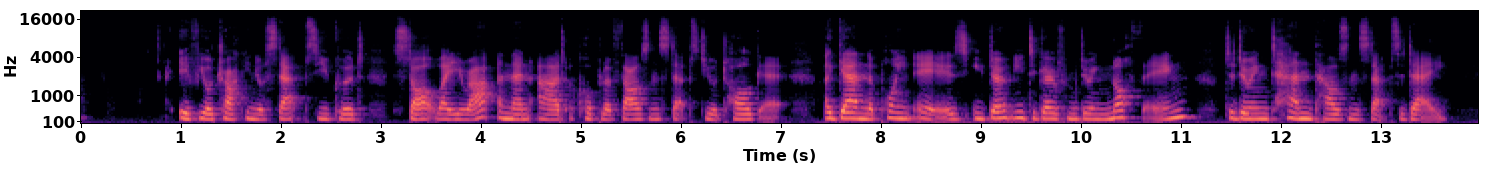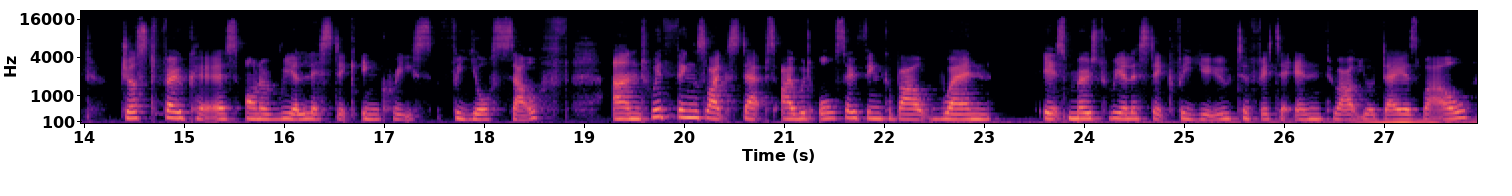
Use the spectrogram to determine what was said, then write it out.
If you're tracking your steps, you could start where you're at and then add a couple of thousand steps to your target. Again, the point is you don't need to go from doing nothing to doing 10,000 steps a day. Just focus on a realistic increase for yourself and with things like steps, I would also think about when it's most realistic for you to fit it in throughout your day as well.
